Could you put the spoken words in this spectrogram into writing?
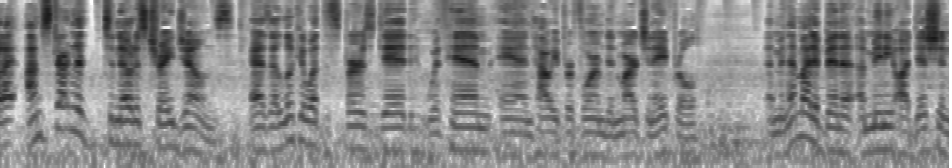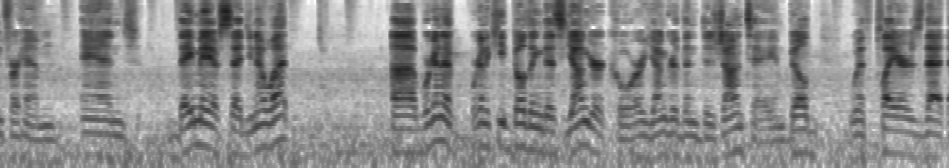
But I, am starting to, to notice Tre Jones as I look at what the Spurs did with him and how he performed in March and April. I mean, that might have been a, a mini audition for him, and they may have said, you know what? Uh, we're gonna we're gonna keep building this younger core, younger than Dejounte, and build with players that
